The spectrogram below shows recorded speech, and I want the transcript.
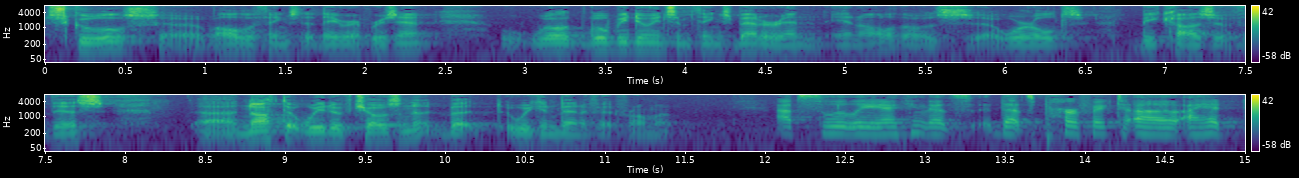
schools, all the things that they represent. We'll, we'll be doing some things better in, in all of those worlds because of this. Uh, not that we'd have chosen it, but we can benefit from it. Absolutely, I think that's that's perfect. Uh, I had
